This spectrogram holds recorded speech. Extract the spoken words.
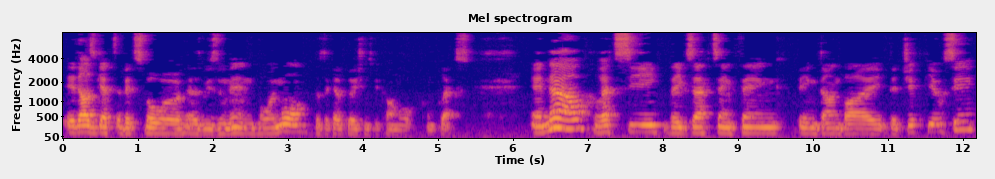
It does get a bit slower as we zoom in more and more because the calculations become more complex. And now let's see the exact same thing being done by the JIT POC.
